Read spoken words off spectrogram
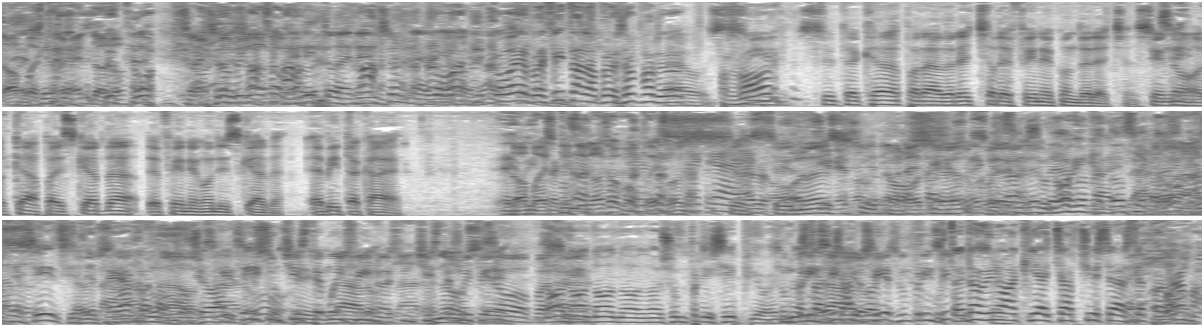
No, pues tremendo, ¿no? Mérito de Nelson. No, ¿cómo es? Repita la profesor, por, favor. Si, te queda para derecha, define con derecha. Si Sí. no queda para izquierda, define con izquierda. Evita caer. No, pues es que filósofo, pues. Es- tiene su- sí. si se pega con la un chiste muy fino, es un chiste muy fino No, no, no, no, no, es un principio. Es un No está principio, echando- sí, es un principio, Usted no vino aquí a echar chistes a este programa.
